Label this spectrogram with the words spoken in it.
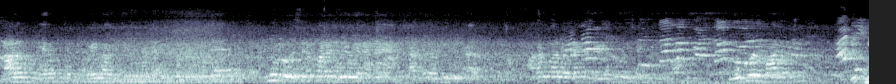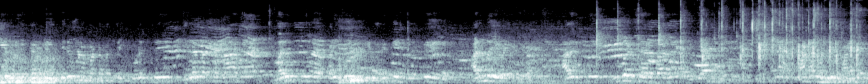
காலமும் நேரமும் சற்று குறைவாக இருக்கிறதுனால இந்த இன்னொரு ஒரு சிறப்பான நிகழ்வு என்னென்ன சாயந்தரம் மீட்டிங் அகர்வாலோட எம்ஓஇ ஒவ்வொரு மாதமும் இந்திய தன்னுடைய திருமண மண்டபத்தை கொடுத்து இலவசமாக மருத்துவ பரிசோதனைகளுக்கு எங்களுக்கு அனுமதி வழங்குகிறார் அதற்கு உங்கள் சார்பாக வித்தியாசம் இல்லை. ஏன்னா பணம் வந்து பணம்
